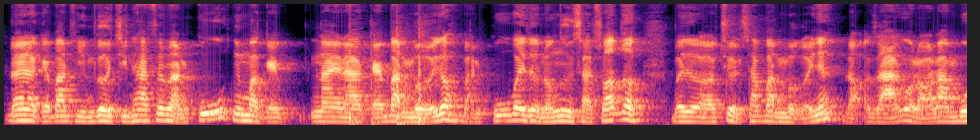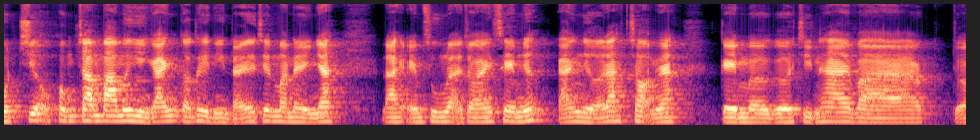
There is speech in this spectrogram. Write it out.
đây là cái bàn phím G92 phiên bản cũ, nhưng mà cái này là cái bản mới rồi. Bản cũ bây giờ nó ngừng sản xuất rồi. Bây giờ nó chuyển sang bản mới nhé đó, giá của nó là 1 triệu 030 nghìn các anh có thể nhìn thấy ở trên màn hình nha đây, em zoom lại cho anh xem nhé các anh nhớ ra, chọn nha kèm G92 và uh,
